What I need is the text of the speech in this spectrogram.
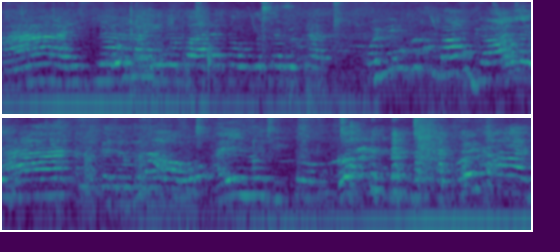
Ah, alis na. Tayo ng para sa ugat na likat. Uy, may hugas ba ako, guys? Ah, talaga naman ako. Ayan o, dito. Uy, saan?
